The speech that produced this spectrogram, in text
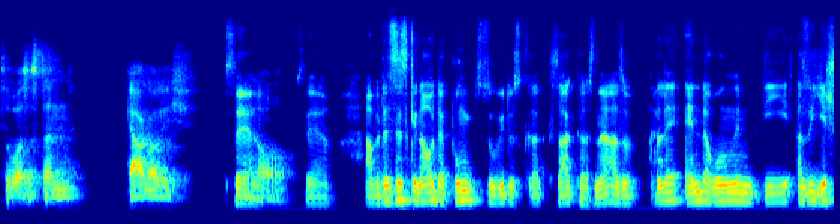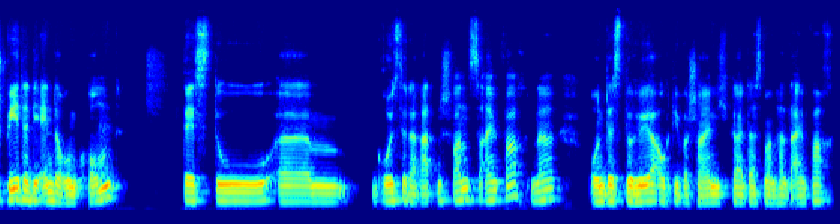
sowas ist dann ärgerlich. Sehr, genau. sehr. Aber das ist genau der Punkt, so wie du es gerade gesagt hast. Ne? Also alle Änderungen, die, also je später die Änderung kommt, desto ähm, größer der Rattenschwanz einfach, ne? Und desto höher auch die Wahrscheinlichkeit, dass man halt einfach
